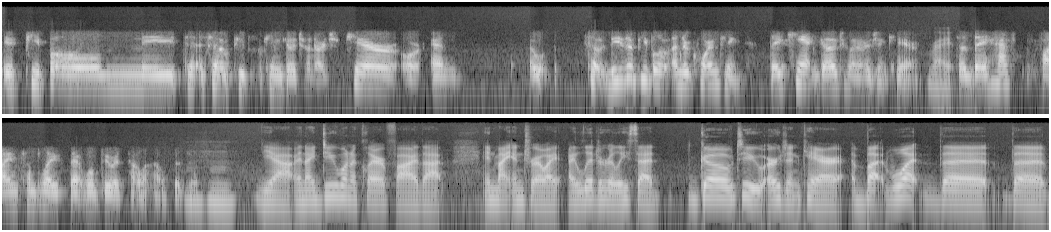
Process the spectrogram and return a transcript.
If people need, to, so people can go to an urgent care or, and so these are people who are under quarantine. They can't go to an urgent care. Right. So they have to find some place that will do a telehealth visit. Mm-hmm. Yeah. And I do want to clarify that in my intro, I, I literally said go to urgent care. But what the the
